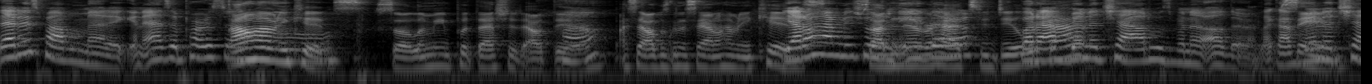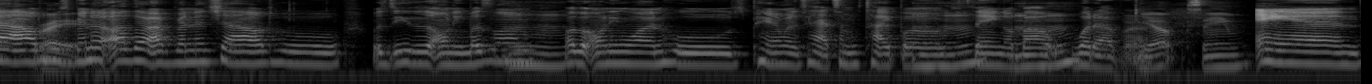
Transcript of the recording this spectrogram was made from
that is problematic. And as a person i don't have any kids so let me put that shit out there Huh? i said i was gonna say i don't have any kids Yeah, I don't have any children so i've never either, had to deal with that. But with I've that been a child who's been an other. Like I've been a Same. child who's been an other. I've been a child who was either the only Muslim Mhm. or the only one whose parents had some type of Mhm, thing about mhm. whatever. yep same And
